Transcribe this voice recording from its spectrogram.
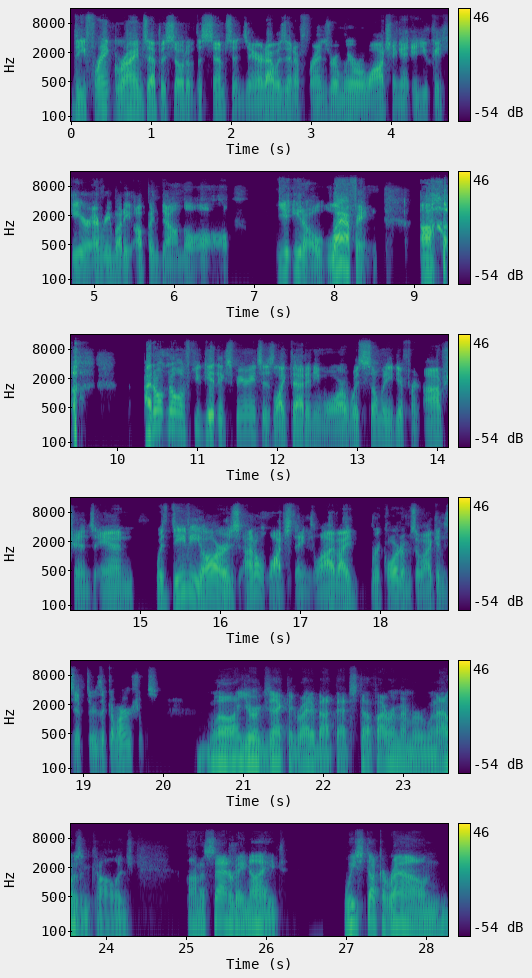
the Frank Grimes episode of The Simpsons aired, I was in a friend's room. We were watching it, and you could hear everybody up and down the hall, you, you know, laughing. Uh, I don't know if you get experiences like that anymore with so many different options. And with DVRs, I don't watch things live. I record them so I can zip through the commercials. Well, you're exactly right about that stuff. I remember when I was in college on a Saturday night, we stuck around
